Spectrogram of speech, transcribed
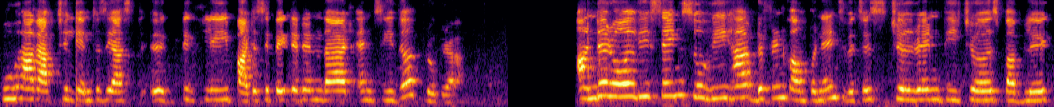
who have actually enthusiastically participated in that and see the program under all these things so we have different components which is children teachers public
